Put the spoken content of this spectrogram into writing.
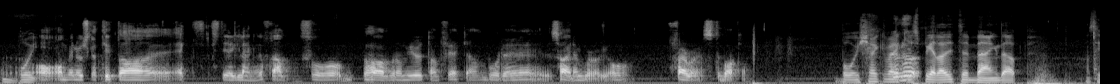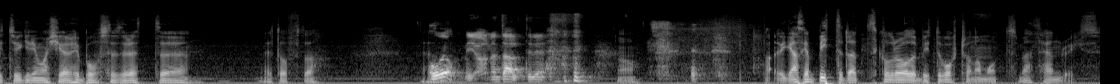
boy, och Om vi nu ska titta ett steg längre fram så behöver de ju utan tvekan både Seidenberg och Ferrens tillbaka. Boychuk verkar spela lite banged up. Han sitter ju och grimaserar i båset rätt, uh, rätt ofta. Oh, ja. Gör han inte alltid det? Ja. Fan, det är ganska bittert att Colorado bytte bort honom mot Matt Hendricks.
